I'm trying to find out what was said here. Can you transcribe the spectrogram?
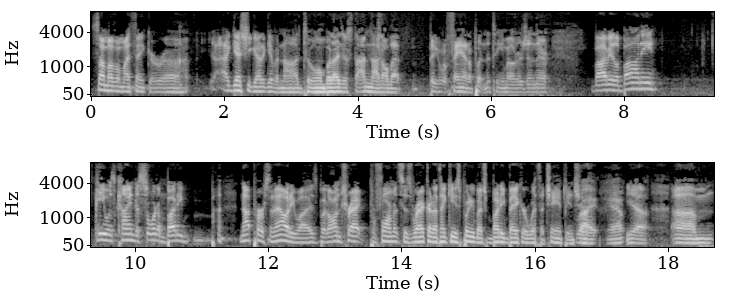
some of them I think are. Uh, I guess you got to give a nod to him, but I just I'm not all that big of a fan of putting the team owners in there. Bobby Labonte, he was kind of sort of buddy, not personality wise, but on track performance. His record, I think he's pretty much Buddy Baker with a championship. Right, yeah. Yeah. Um,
